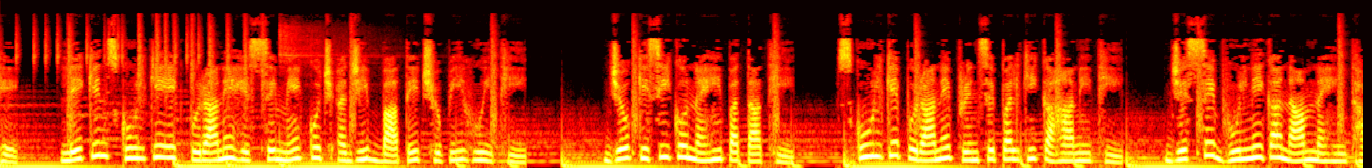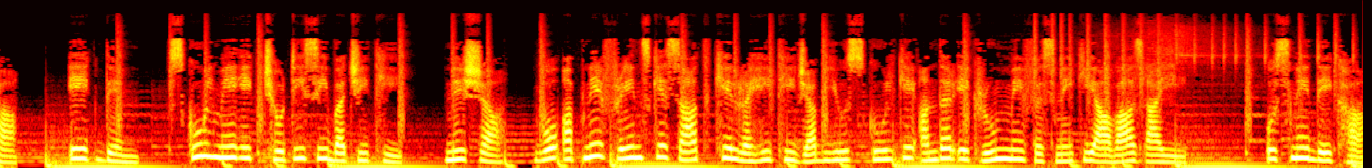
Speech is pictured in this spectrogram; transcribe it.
थे। लेकिन स्कूल के एक पुराने हिस्से में कुछ अजीब बातें छुपी हुई थी, जो किसी को नहीं पता थी। स्कूल के पुराने प्रिंसिपल की कहानी थी, जिससे भूलने का नाम नहीं था। एक दिन, स्कूल में एक छोटी सी बची थी, निशा। वो अपने फ्रेंड्स के साथ खेल रही थी जब यू स्कूल के अंदर एक रूम में फिसने की आवाज़ आई। उसने देखा,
